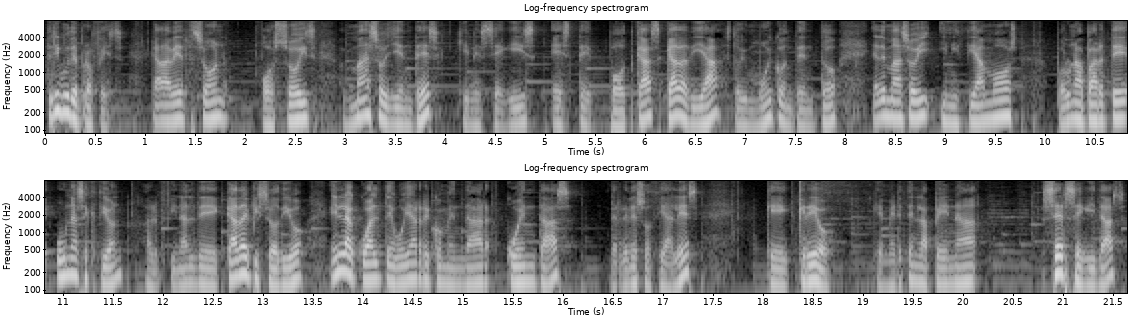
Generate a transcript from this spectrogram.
Tribu de Profes. Cada vez son o sois más oyentes quienes seguís este podcast cada día. Estoy muy contento y además hoy iniciamos por una parte, una sección al final de cada episodio en la cual te voy a recomendar cuentas de redes sociales que creo que merecen la pena ser seguidas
